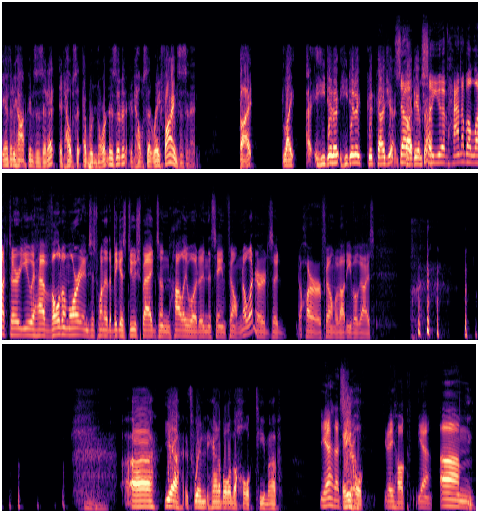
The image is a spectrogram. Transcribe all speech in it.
Anthony Hopkins is in it. It helps that Edward Norton is in it. It helps that Ralph Fiennes is in it. But like he did a he did a good guy So, goddamn job. so you have Hannibal Lecter, you have Voldemort, and just one of the biggest douchebags in Hollywood in the same film. No wonder it's a horror film about evil guys. Uh, yeah, it's when Hannibal and the Hulk team up. Yeah, that's A. Hulk, A Hulk. Yeah. Um,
